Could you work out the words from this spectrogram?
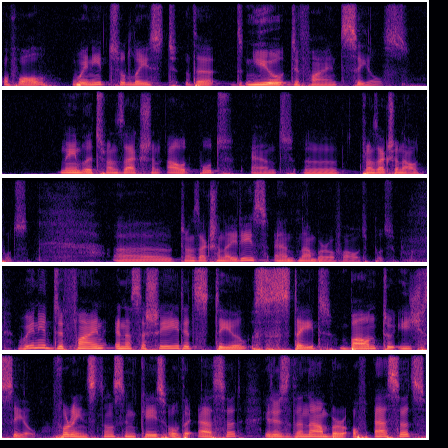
of all, we need to list the new defined seals, namely transaction output and uh, transaction outputs, uh, transaction IDs and number of outputs. We need to define an associated state bound to each seal. For instance, in case of the asset, it is the number of assets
